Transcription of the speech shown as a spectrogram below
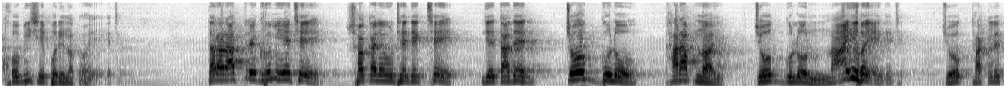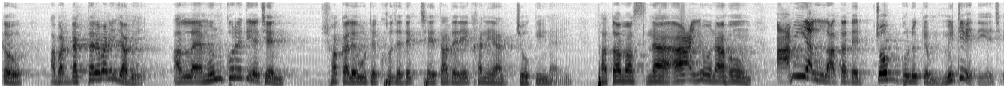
খবিসে পরিণত হয়ে গেছে। তারা রাত্রে ঘুমিয়েছে, সকালে উঠে দেখছে যে তাদের চোখগুলো খারাপ নয়, চোখগুলো নাই হয়ে গেছে। চোখ থাকলে তো আবার ডাক্তারের বাড়ি যাবে। আল্লাহ এমন করে দিয়েছেন, সকালে উঠে খুঁজে দেখছে তাদের এখানে আর চোখই নাই। ফাতামাসনা আয়ুনাহুম আমি আল্লাহ তাদের চোখগুলোকে মিটিয়ে দিয়েছি।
